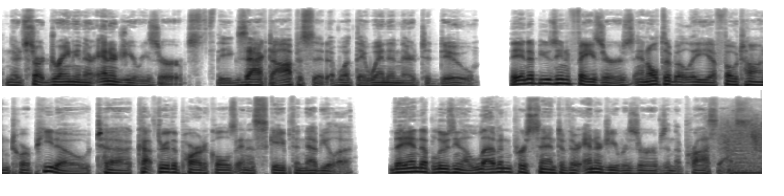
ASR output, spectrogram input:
and they start draining their energy reserves. The exact opposite of what they went in there to do. They end up using phasers and ultimately a photon torpedo to cut through the particles and escape the nebula. They end up losing 11% of their energy reserves in the process.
